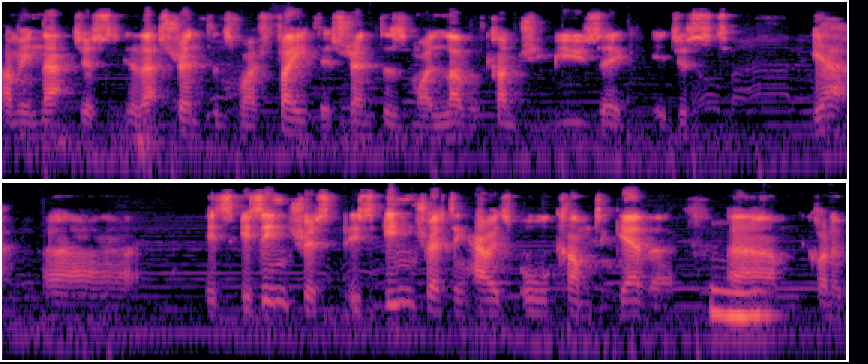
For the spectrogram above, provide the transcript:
I mean that just you know, that strengthens my faith. It strengthens my love of country music. It just yeah uh, it's it's interest it's interesting how it's all come together Mhm. um, kind of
